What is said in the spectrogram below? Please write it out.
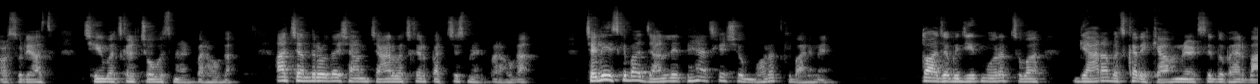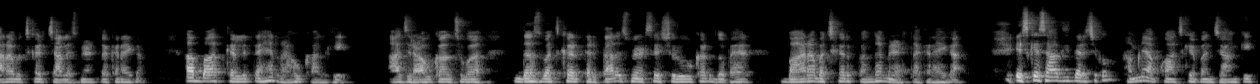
और सूर्यास्त छह बजकर चौबीस मिनट पर होगा। आज चंद्रोदय शाम चार बजकर पच्चीस मिनट पर होगा। चलिए इसके बाद जान लेते हैं आज के शुभ मुहूर्त के बारे में। तो आज अभिजीत मुहूर्त सुबह ग्यारह बजकर इक्यावन मिनट से दोपहर बारह बजकर चालीस मिनट तक रहेगा। अब बात कर लेते हैं राहु काल की। आज राहु काल सुबह दस बजकर तैतालीस मिनट से शुरू होकर दोपहर बारह बजकर पंद्रह मिनट तक रहेगा। इसके साथ ही दर्शकों, हमने आपको आज के पंचांग की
